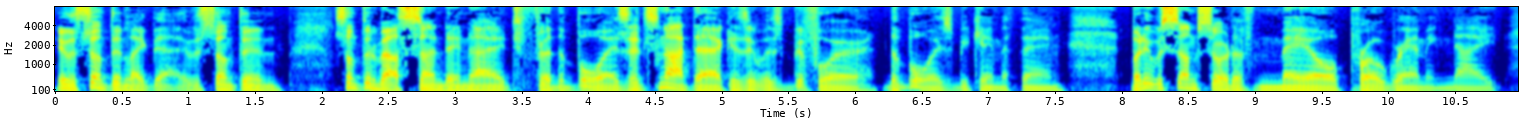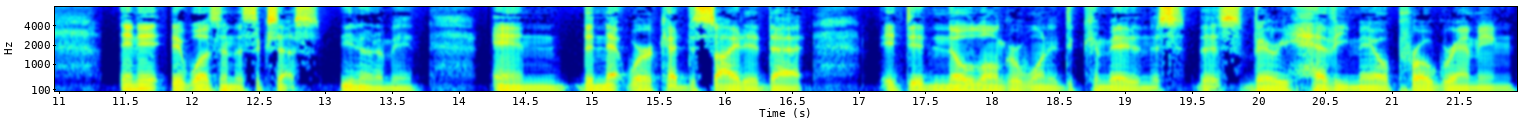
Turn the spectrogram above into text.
It was something like that. It was something, something about Sunday night for the boys. It's not that because it was before the boys became a thing, but it was some sort of male programming night, and it it wasn't a success. You know what I mean? And the network had decided that it did no longer wanted to commit in this this very heavy male programming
